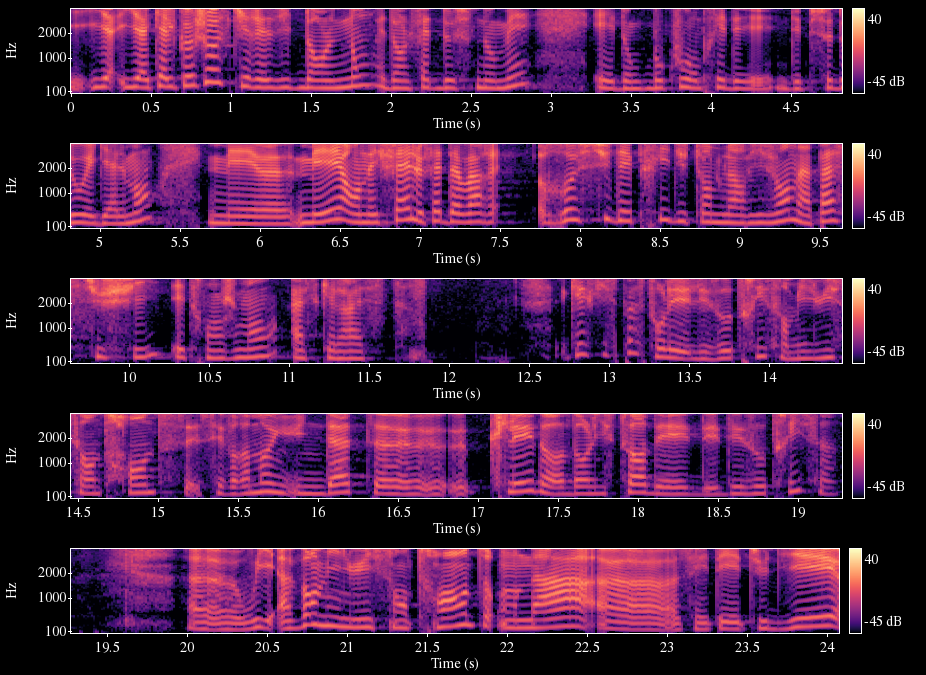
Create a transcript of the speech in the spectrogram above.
il y, a quelque chose qui réside dans le nom et dans le fait de se nommer. Et donc, beaucoup ont pris des, pseudos également. Mais, euh, mais en effet, le fait d'avoir reçu des prix du temps de leur vivant n'a pas suffi, étrangement, à ce qu'elles restent. Qu'est-ce qui se passe pour les, autrices en 1830 C'est vraiment une date euh, clé dans, l'histoire des, autrices? Euh, oui, avant 1830, on a, ça a été étudié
